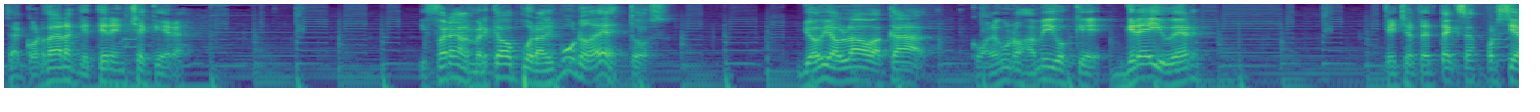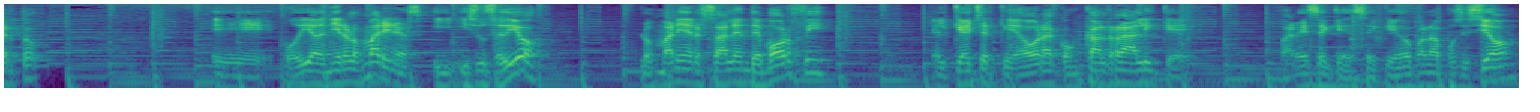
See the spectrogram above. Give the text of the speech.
se acordaran que tienen chequera y fueran al mercado por alguno de estos. Yo había hablado acá con algunos amigos que Graver, que de Texas, por cierto, eh, podía venir a los Mariners. Y, sucedió. Los Mariners salen de Murphy, el catcher que ahora con Cal Raleigh, que parece que se quedó con la posición.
